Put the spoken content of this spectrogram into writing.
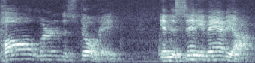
Paul learned the story in the city of Antioch.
